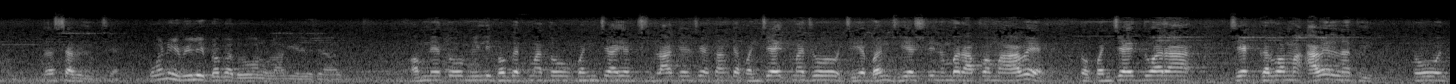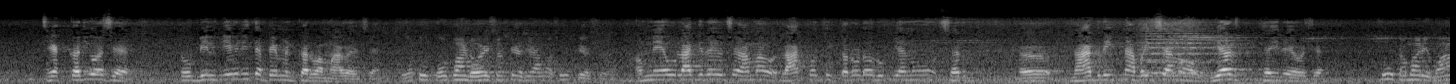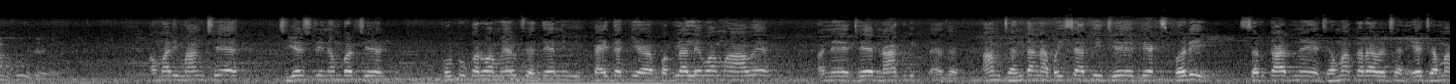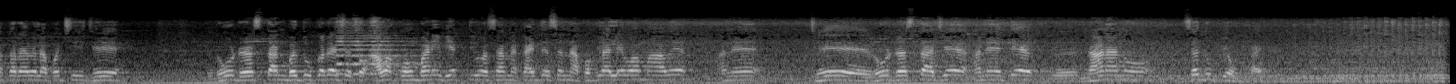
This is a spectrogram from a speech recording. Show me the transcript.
દર્શાવેલું છે. કોની મિલી ભગત હોવાનું લાગી રહ્યું છે હાલ અમને તો મિલી ભગતમાં તો પંચાયત લાગે છે કારણ કે પંચાયતમાં જો જે બંધ જીએસટી નંબર આપવામાં આવે તો પંચાયત દ્વારા ચેક કરવામાં આવેલ નથી. તો ચેક કર્યો છે તો બિલ કેવી રીતે પેમેન્ટ કરવામાં આવેલ છે? મોટું કૌભાંડ હોઈ શકે છે આમાં શું કહેશો? અમને એવું લાગી રહ્યું છે આમાં લાખોથી કરોડો રૂપિયાનું સર નાગરિકના પૈસાનો વ્યર્થ થઈ રહ્યો છે. શું તમારી માંગ શું છે? અમારી માંગ છે જીએસટી નંબર છે ખોટું કરવામાં આવ્યું છે તેની કાયદાકીય પગલાં લેવામાં આવે અને જે નાગરિક આમ જનતાના પૈસાથી જે ટેક્સ ભરી સરકારને જમા કરાવે છે એ જમા કરાવેલા પછી જે રોડ રસ્તાને બધું કરે છે, તો આવા કૌભાંડી વ્યક્તિઓ સામે કાયદેસરના પગલાં લેવામાં આવે અને જે રોડ રસ્તા છે અને તે નાણાંનો સદુપયોગ થાય.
